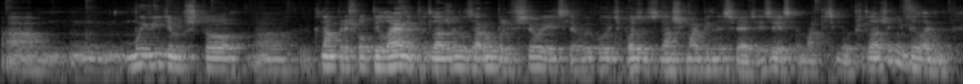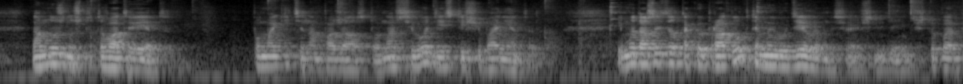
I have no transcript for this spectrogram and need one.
Мы видим, что к нам пришел Билайн и предложил за рубль все, если вы будете пользоваться нашей мобильной связью. Известное маркетинговое предложение Билайна. Нам нужно что-то в ответ. Помогите нам, пожалуйста. У нас всего 10 тысяч абонентов. И мы должны сделать такой продукт, и мы его делаем на сегодняшний день, чтобы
